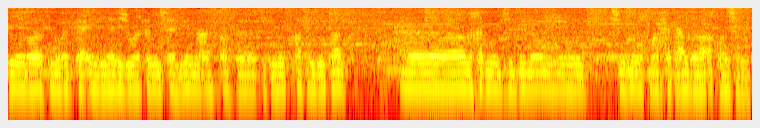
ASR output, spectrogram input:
في ظروف المغرب كعائليه les joueurs كاملين فاهمين مع staff technique staff médical. نخدموا بجدية باش نكونوا في مرحله عوده أقوى إن شاء الله.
